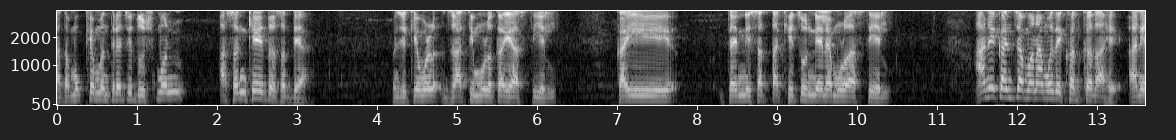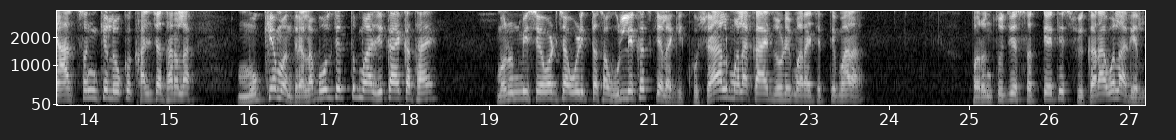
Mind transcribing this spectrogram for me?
आता मुख्यमंत्र्याचे दुश्मन असंख्य येतं सध्या. म्हणजे केवळ जातीमुळं काही असतील काही त्यांनी सत्ता खेचून नेल्यामुळं असतील. अनेकांच्या मनामध्ये खदखद आहे आणि असंख्य लोक खालच्या थराला मुख्यमंत्र्याला बोलतात. तर माझी काय कथा आहे? म्हणून मी शेवटच्या ओळीत तसा उल्लेखच केला की खुशाल मला काय जोडे मारायचे ते मारा. परंतु जे सत्य आहे ते स्वीकारावं लागेल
